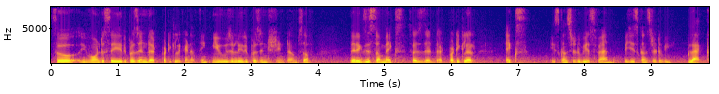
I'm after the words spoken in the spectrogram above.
So you want to say represent that particular kind of thing you usually represent it in terms of there exists some x such that that particular x is considered to be a swan which is considered to be black.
